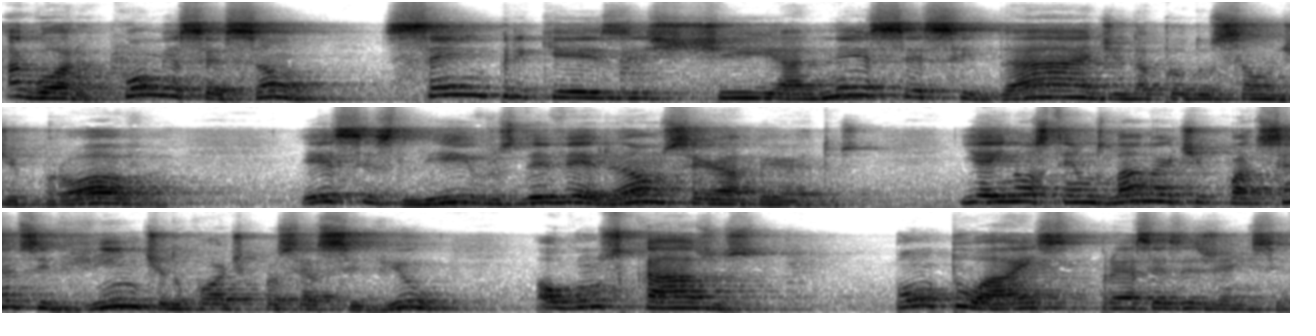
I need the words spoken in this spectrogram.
Agora, como exceção, sempre que existir a necessidade da produção de prova, esses livros deverão ser abertos e aí nós temos lá no artigo 420 do Código de Processo Civil alguns casos pontuais para essa exigência.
